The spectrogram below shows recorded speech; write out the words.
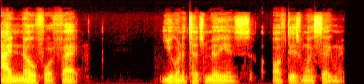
I know for a fact you're gonna touch millions off this one segment.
